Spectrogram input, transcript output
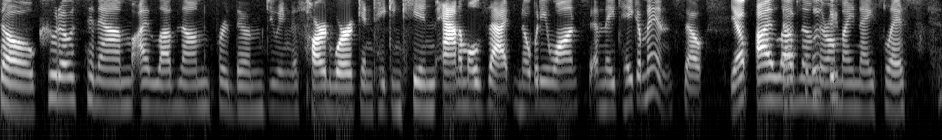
So kudos to them. I love them for them doing this hard work and taking in animals that nobody wants and they take them in. So Yep, I love them. They're on my nice list.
